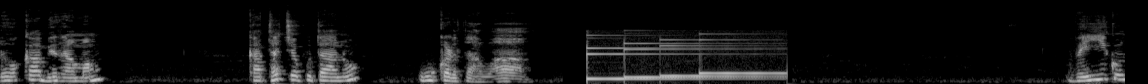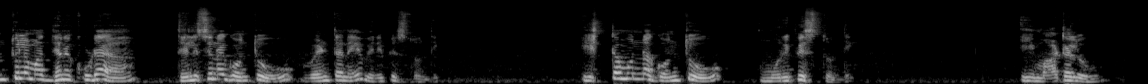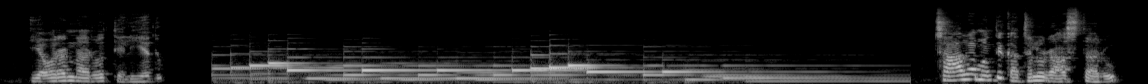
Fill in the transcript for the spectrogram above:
లోకాభిరామం కథ చెబుతాను ఊకడతావా? వెయ్యి గొంతుల మధ్యన కూడా తెలిసిన గొంతు వెంటనే వినిపిస్తుంది. ఇష్టమున్న గొంతు మురిపిస్తుంది. ఈ మాటలు ఎవరన్నారో తెలియదు. చాలా మంది కథలు రాస్తారు.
